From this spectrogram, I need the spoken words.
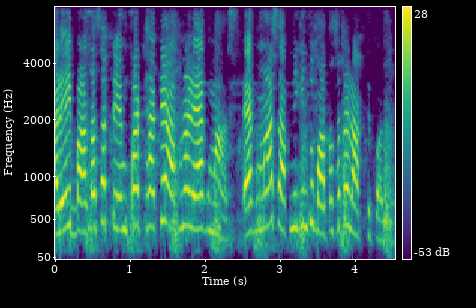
আর এই বাতাসা টেম্পার থাকে আপনার এক মাস। এক মাস আপনি কিন্তু বাতাসাটা রাখতে পারবেন।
